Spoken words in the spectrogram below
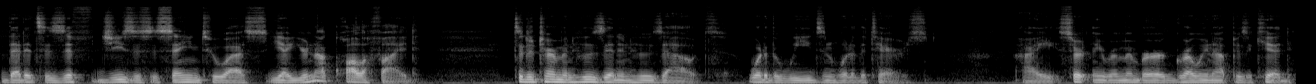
that it's as if Jesus is saying to us, Yeah, you're not qualified to determine who's in and who's out. What are the weeds and what are the tares? I certainly remember growing up as a kid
